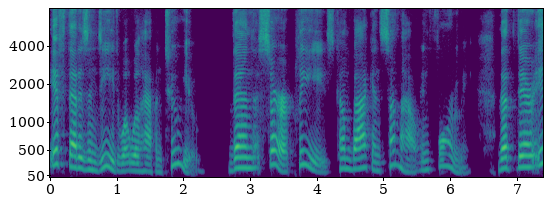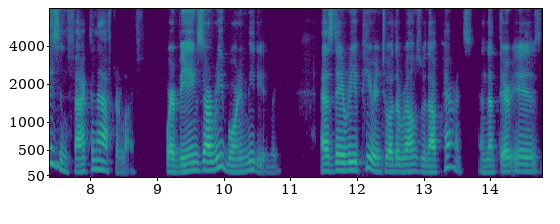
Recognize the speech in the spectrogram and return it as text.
if that is indeed what will happen to you, then, sir, please come back and somehow inform me that there is, in fact, an afterlife where beings are reborn immediately as they reappear into other realms without parents, and that there is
